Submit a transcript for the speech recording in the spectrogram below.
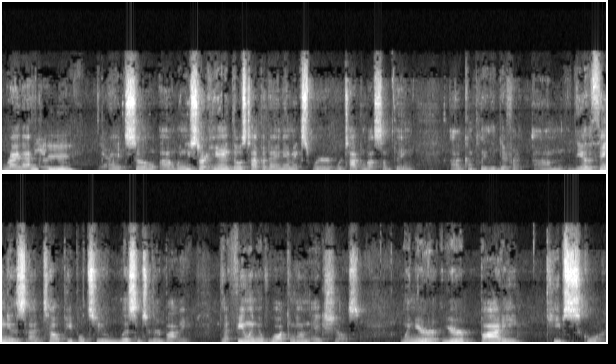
right after. Yeah. Right. So uh, when you start hearing those type of dynamics, we're we're talking about something uh, completely different. Um, the other thing is, I tell people to listen to their body. That feeling of walking on eggshells. When your your body keeps score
